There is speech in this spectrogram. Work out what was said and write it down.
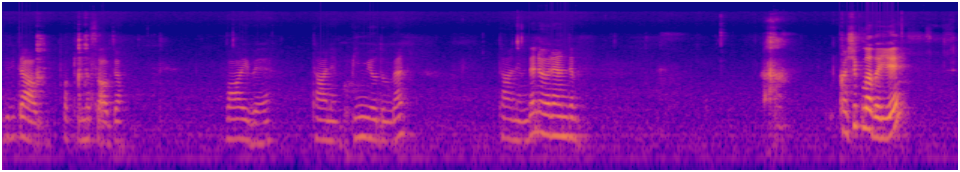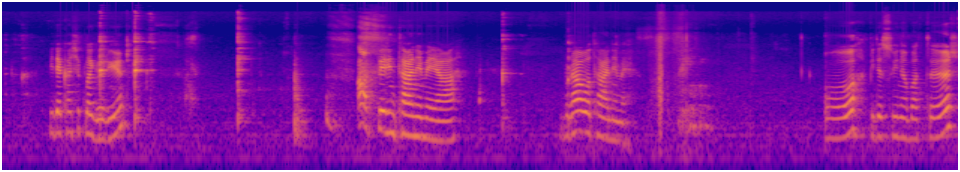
Hadi bir daha al. Bakayım nasıl alacağım. Vay be. Tanem. Bilmiyordum ben. Tanemden öğrendim. Kaşıkla da ye. Bir de kaşıkla göreyim. Aferin taneme ya. Bravo taneme. Oh, bir de suyuna batır.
